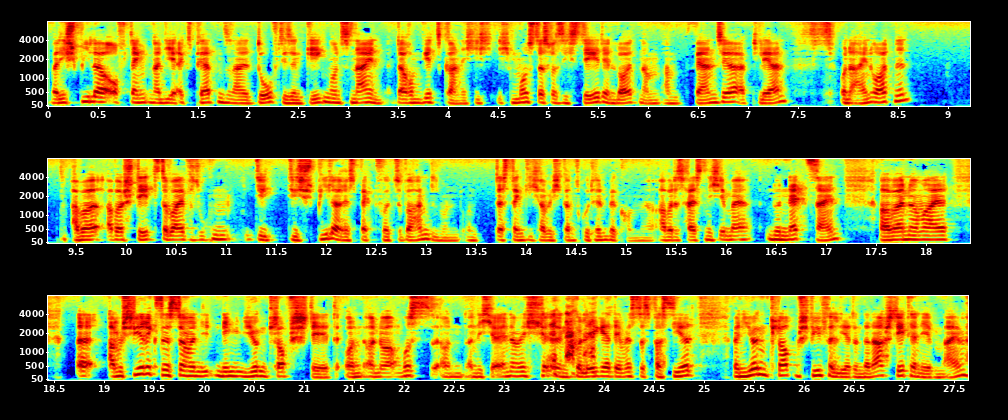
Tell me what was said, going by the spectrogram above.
Weil die Spieler oft denken, na, die Experten sind alle doof, die sind gegen uns. Nein, darum geht's gar nicht. Ich, ich muss das, was ich sehe, den Leuten am, am Fernseher erklären und einordnen aber, aber stets dabei versuchen, die, die Spieler respektvoll zu behandeln. Und, und das, denke ich, habe ich ganz gut hinbekommen. Ja. Aber das heißt nicht immer nur nett sein. Aber nochmal, äh, am schwierigsten ist, wenn man neben Jürgen Klopp steht. Und, und man muss, und, und ich erinnere mich, ein Kollege, dem ist das passiert, wenn Jürgen Klopp ein Spiel verliert und danach steht er neben einem,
